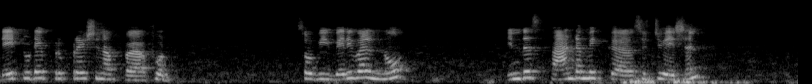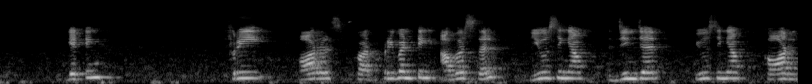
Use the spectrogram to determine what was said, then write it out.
day-to-day preparation of uh, food. So we very well know in this pandemic uh, situation, getting free or else for preventing ourselves using of ginger, using of gar-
